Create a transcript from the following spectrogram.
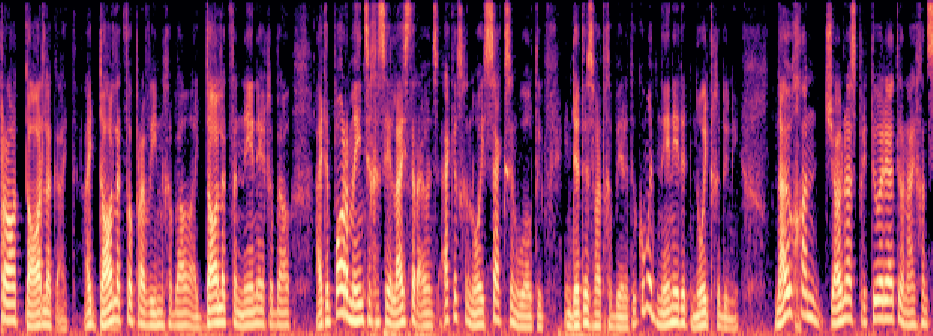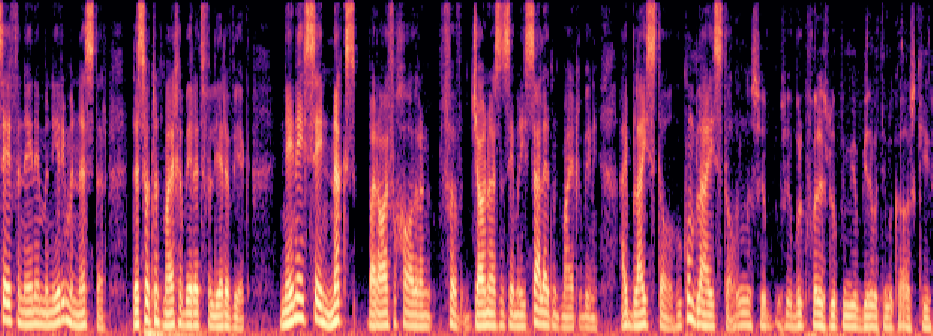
praat dadelik uit. Hy het dadelik vir Pravin gebel, hy het dadelik vir Nene gebel. Hy het 'n paar mense gesê, "Luister ouens, ek is genooi Saxon World toe en dit is wat gebeur het. Hoekom het Nene dit nooit gedoen nie?" Nou gaan Jonas Pretoria toe en hy gaan sê vir Nene, meneer die minister, dis wat met my gebeur het verlede week. Nene sê niks by daai vergadering vir Jonas en sê maar dieselfde het met my gebeur nie. Hy bly stil. Hoekom bly hy stil? Dan as jou as jou broek vuil is, loop jy met jou bene met mekaar skuur.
